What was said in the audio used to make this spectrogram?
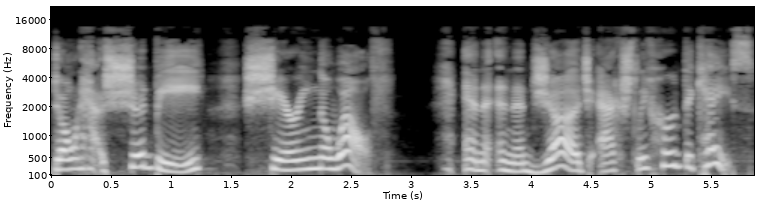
don't have should be sharing the wealth. And, and a judge actually heard the case.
